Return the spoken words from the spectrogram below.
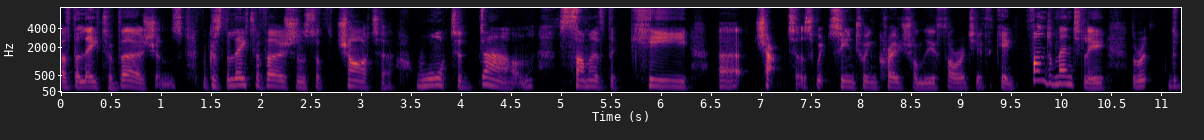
of the later versions, because the later versions of the Charter watered down some of the key uh, chapters which seemed to encroach on the authority of the king. Fundamentally, the, the,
